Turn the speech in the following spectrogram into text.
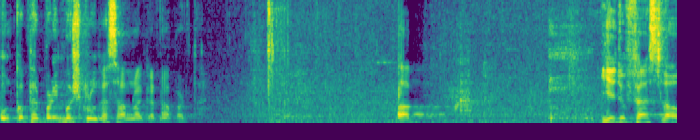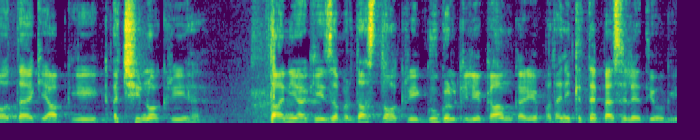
ان کو پھر بڑی مشکلوں کا سامنا کرنا پڑتا ہے۔ اب یہ جو فیصلہ ہوتا ہے کہ آپ کی اچھی نوکری ہے تانیہ کی زبردست نوکری گوگل کے لیے کام کریے پتہ نہیں کتنے پیسے لیتی ہوگی۔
